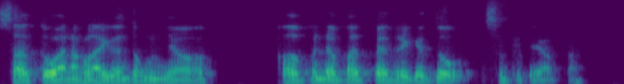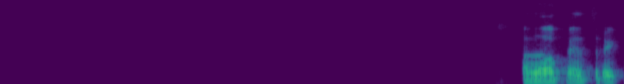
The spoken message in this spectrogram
satu anak lagi untuk menjawab. Kalau pendapat Patrick itu seperti apa? Halo, Patrick.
